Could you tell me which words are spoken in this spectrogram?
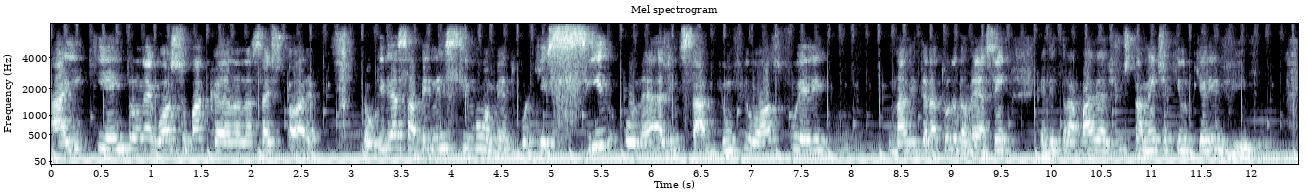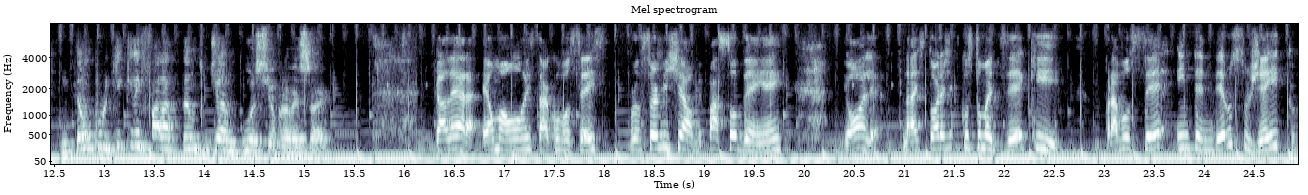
aí que entra um negócio bacana nessa história. Eu queria saber nesse momento, porque se né, a gente sabe que um filósofo, ele na literatura também é assim, ele trabalha justamente aquilo que ele vive. Então, por que, que ele fala tanto de angústia, professor? Galera, é uma honra estar com vocês. Professor Michel, me passou bem, hein? E olha, na história a gente costuma dizer que para você entender o sujeito,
